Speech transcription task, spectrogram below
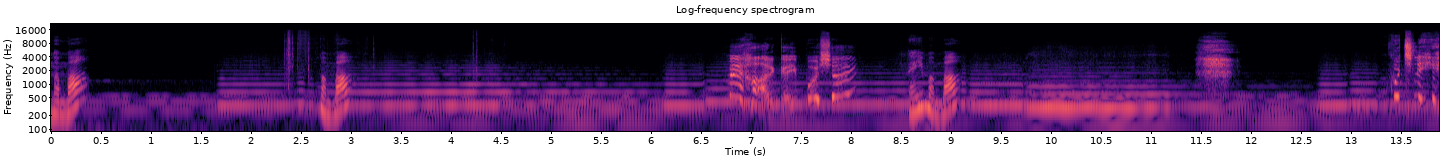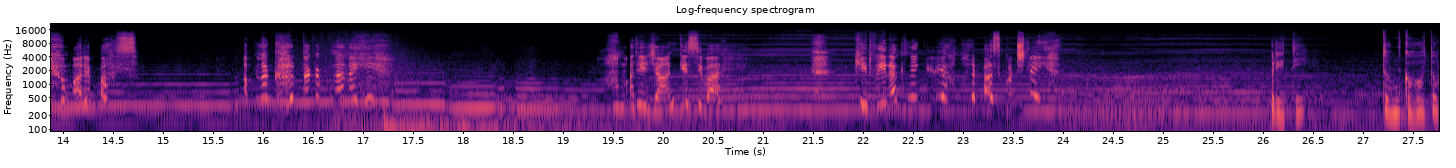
मम्मा मम्मा। मैं हार गई पोशाए नहीं मम्मा। कुछ नहीं है हमारे पास। अपना घर तक अपना नहीं है। हमारी जान के सिवाय गिरवी रखने के लिए हमारे पास कुछ नहीं है। प्रीति तुम कहो तो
